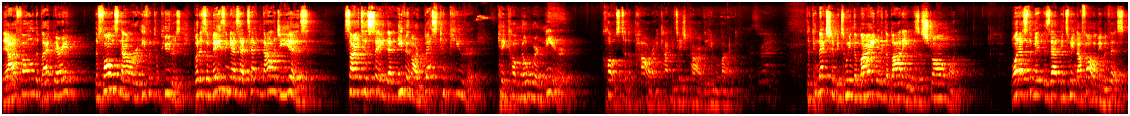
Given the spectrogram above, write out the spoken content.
The iPhone, the BlackBerry, the phones now are even computers. But as amazing as that technology is, scientists say that even our best computer can come nowhere near close to the power and computation power of the human mind. The connection between the mind and the body is a strong one. One estimate is that between, now follow me with this.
